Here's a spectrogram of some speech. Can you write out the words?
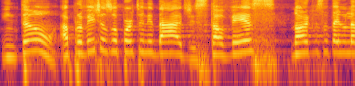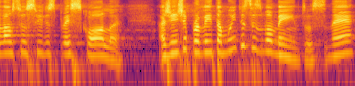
Então, aproveite as oportunidades. Talvez na hora que você está indo levar os seus filhos para a escola. A gente aproveita muito esses momentos, né?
